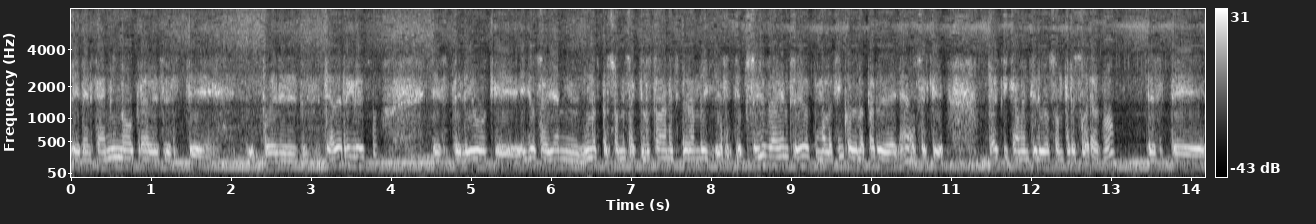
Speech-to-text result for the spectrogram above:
en el camino otra vez, este, pues ya de regreso, este, le digo que ellos habían, unas personas aquí lo estaban esperando y este, pues ellos habían salido como a las 5 de la tarde de allá, o sea que prácticamente digo, son tres horas, ¿no? Este,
